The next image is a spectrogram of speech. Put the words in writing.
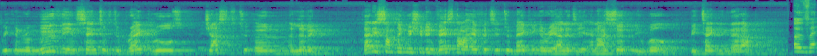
we can remove the incentive to break rules just to earn a living. That is something we should invest our efforts into making a reality, and I certainly will be taking that up. Over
